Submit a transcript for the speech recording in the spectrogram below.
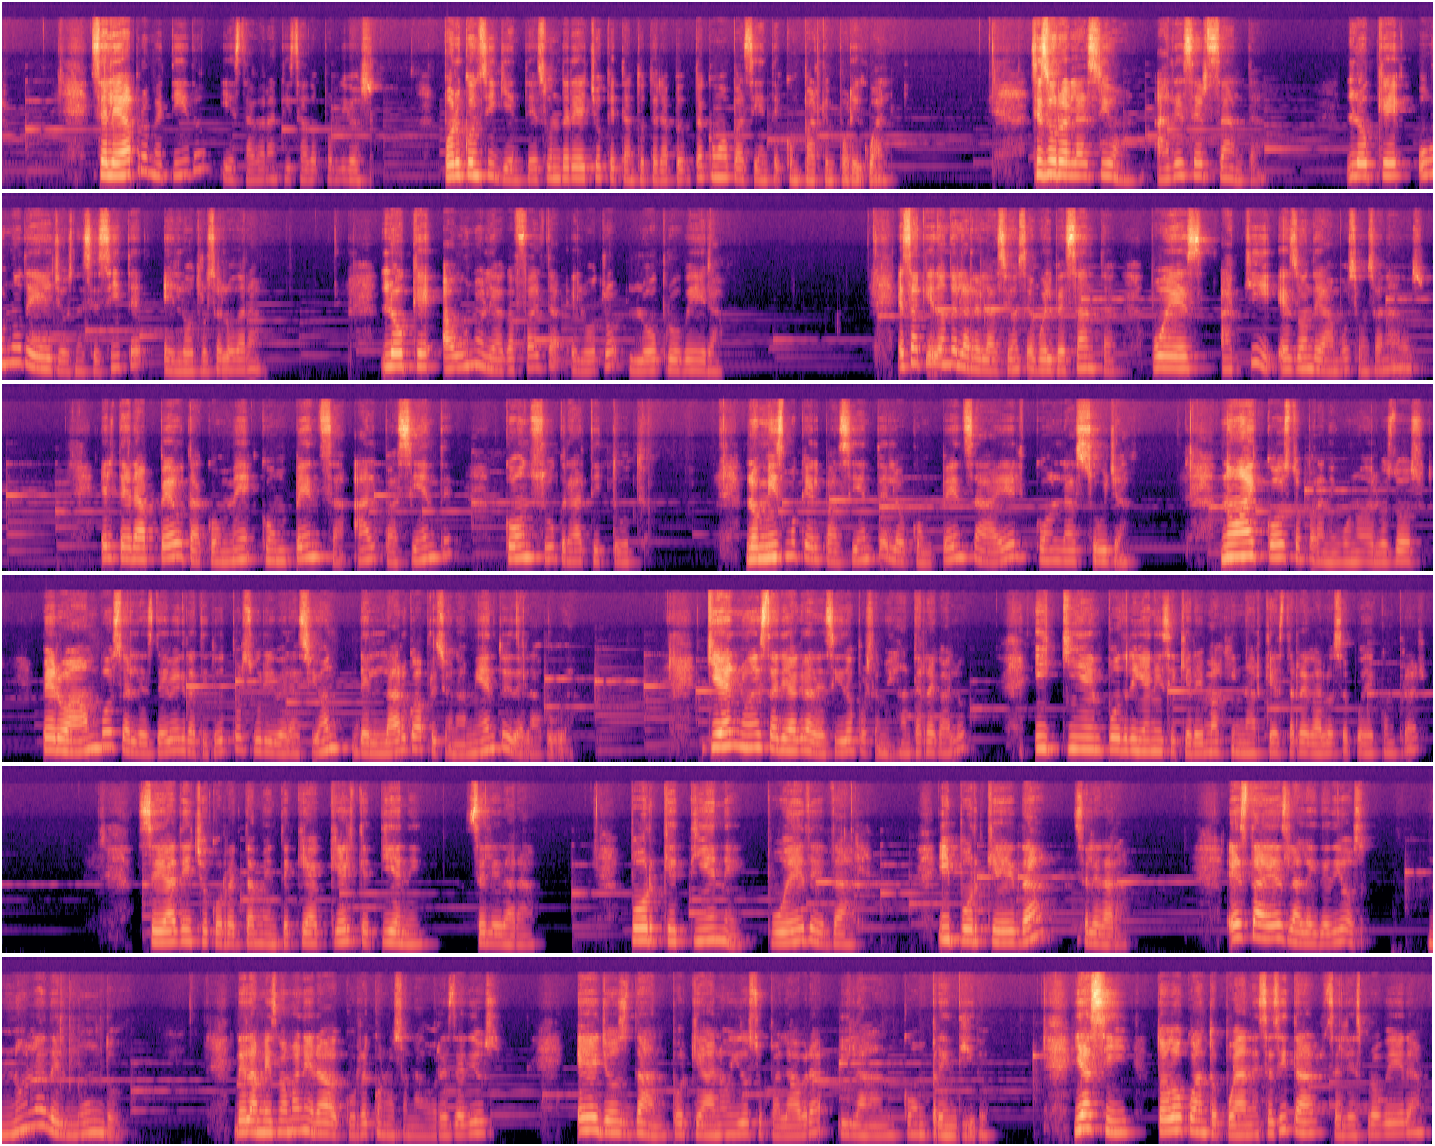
Se le ha prometido y está garantizado por Dios. Por consiguiente, es un derecho que tanto terapeuta como paciente comparten por igual. Si su relación ha de ser santa, lo que uno de ellos necesite, el otro se lo dará. Lo que a uno le haga falta, el otro lo proveerá. Es aquí donde la relación se vuelve santa, pues aquí es donde ambos son sanados. El terapeuta compensa al paciente con su gratitud, lo mismo que el paciente lo compensa a él con la suya. No hay costo para ninguno de los dos, pero a ambos se les debe gratitud por su liberación del largo aprisionamiento y de la duda. ¿Quién no estaría agradecido por semejante regalo? ¿Y quién podría ni siquiera imaginar que este regalo se puede comprar? Se ha dicho correctamente que aquel que tiene, se le dará. Porque tiene, puede dar. Y porque da, se le dará. Esta es la ley de Dios, no la del mundo. De la misma manera ocurre con los sanadores de Dios. Ellos dan porque han oído su palabra y la han comprendido. Y así todo cuanto puedan necesitar se les proveerá.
